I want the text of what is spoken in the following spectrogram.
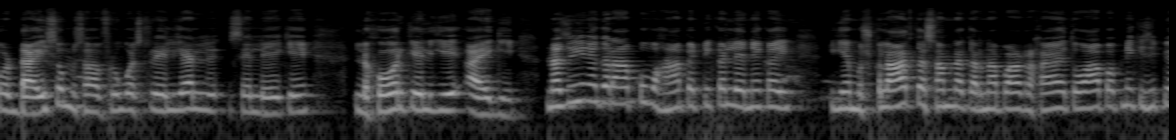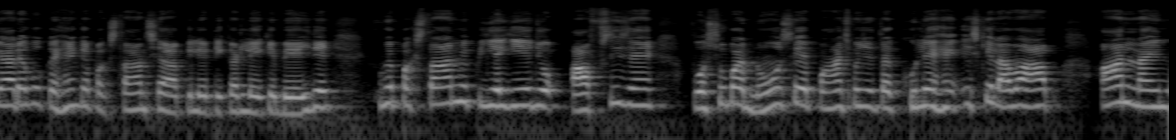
और ढाई सौ मुसाफरों को ऑस्ट्रेलिया से लेके लाहौर के लिए आएगी। नजरीन, अगर आपको वहाँ पे टिकट लेने का ये मुश्किल का सामना करना पड़ रहा है तो आप अपने किसी प्यारे को कहें कि पाकिस्तान से आपके लिए टिकट लेके भेज दें, क्योंकि पाकिस्तान में पी आई ए जो ऑफ़िस हैं, वो सुबह नौ से पाँच बजे तक खुले हैं। इसके अलावा आप ऑनलाइन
